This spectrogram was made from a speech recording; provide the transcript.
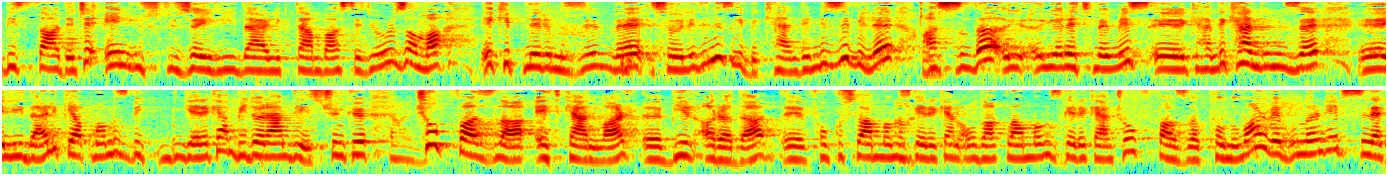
biz sadece en üst düzey liderlikten bahsediyoruz ama ekiplerimizi ve söylediğiniz gibi kendimizi bile aslında e, yönetmemiz, e, kendi kendimize e, liderlik yapmamız gereken bir dönemdeyiz. Çünkü çok fazla etken var e, bir arada. E, fokuslanmamız gereken, odaklanmamız gereken çok fazla konu var ve bunların hepsine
